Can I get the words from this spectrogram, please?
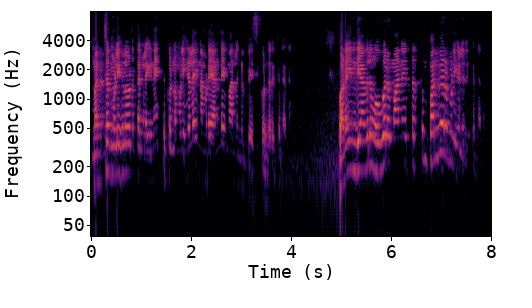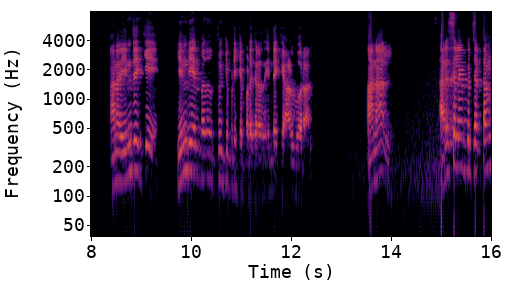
மற்ற மொழிகளோடு தங்களை இணைத்துக் கொண்ட மொழிகளை நம்முடைய அண்டை மாநிலங்கள் பேசிக் கொண்டிருக்கின்றன. வட இந்தியாவிலும் ஒவ்வொரு மாநிலத்திற்கும் பல்வேறு மொழிகள் இருக்கின்றன. ஆனால் இன்றைக்கு இந்தி என்பது தூக்கி பிடிக்கப்படுகிறது. இன்றைக்கு ஆள்வோரால். ஆனால் அரசியலமைப்பு சட்டம்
